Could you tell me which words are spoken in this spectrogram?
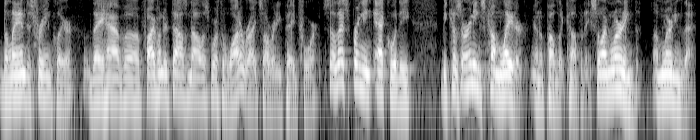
the land is free and clear. They have uh, $500,000 worth of water rights already paid for. So that's bringing equity because earnings come later in a public company. So I'm learning I'm learning that.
